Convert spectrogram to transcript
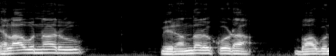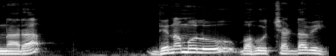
ఎలా ఉన్నారు? మీరందరూ కూడా బాగున్నారా? దినములు బహు చెడ్డవి.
